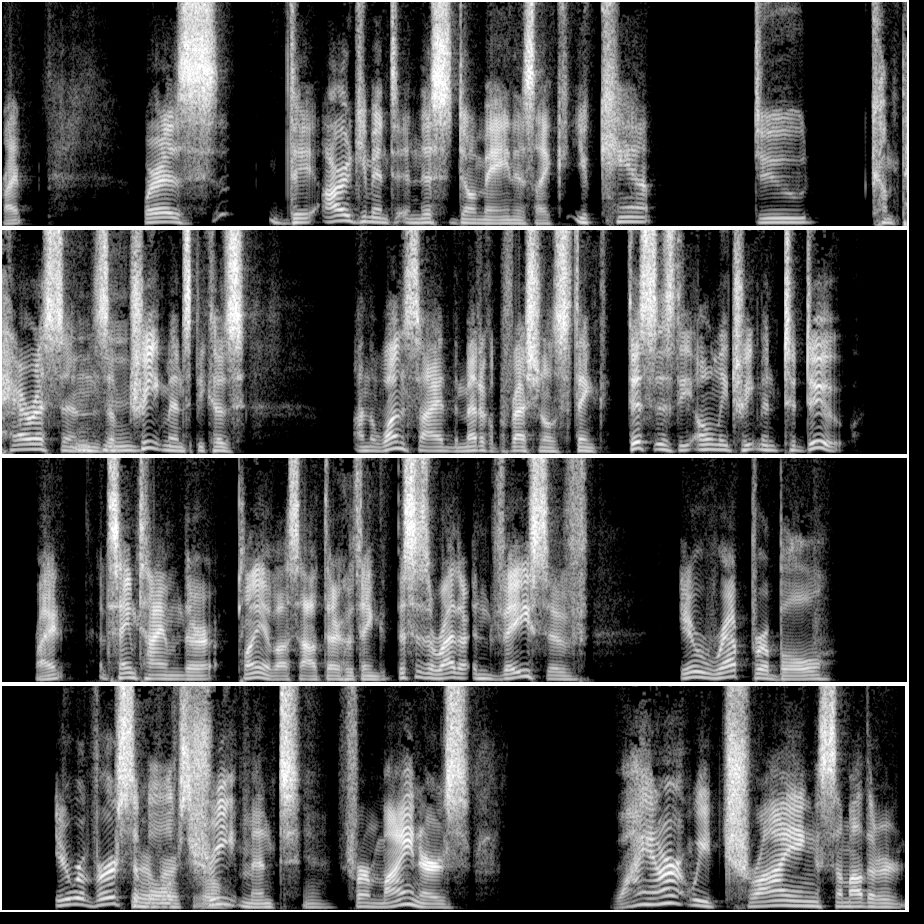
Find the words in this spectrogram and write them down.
right? Whereas the argument in this domain is like you can't do comparisons Mhm. of treatments because on the one side the medical professionals think this is the only treatment to do right at the same time there are plenty of us out there who think this is a rather invasive irreparable irreversible, Irreversible. treatment Yeah. for minors why aren't we trying some other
